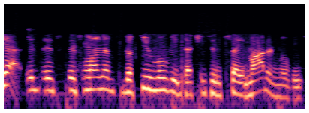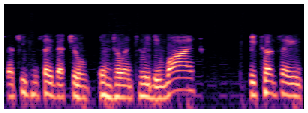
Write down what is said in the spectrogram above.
yeah, it, it's it's one of the few movies that you can say modern movies that you can say that you'll enjoy in 3D. Why? Because they,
